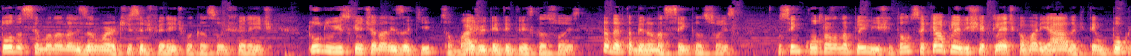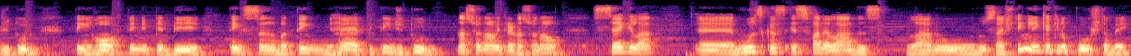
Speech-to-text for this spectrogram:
Toda semana analisando um artista diferente, uma canção diferente. Tudo isso que a gente analisa aqui, são mais de 83 canções, já deve estar beirando as 100 canções você encontra lá na playlist. Então, se você quer uma playlist eclética, variada, que tem um pouco de tudo, tem rock, tem MPB, tem samba, tem rap, tem de tudo, nacional e internacional, segue lá é, Músicas Esfareladas lá no, no site. Tem link aqui no post também,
